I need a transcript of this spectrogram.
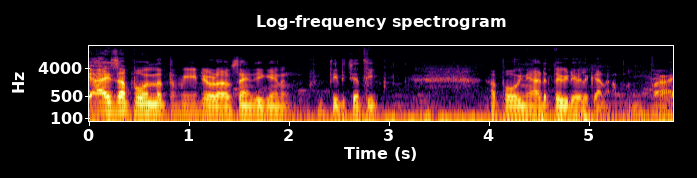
ഗായ്സ് അപ്പോൾ ഇന്നത്തെ വീഡിയോ അവസാനിച്ചിരിക്കുകയാണ് തിരിച്ചെത്തി. അപ്പോൾ ഇനി അടുത്ത വീഡിയോയിൽ കാണാം. ബൈ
